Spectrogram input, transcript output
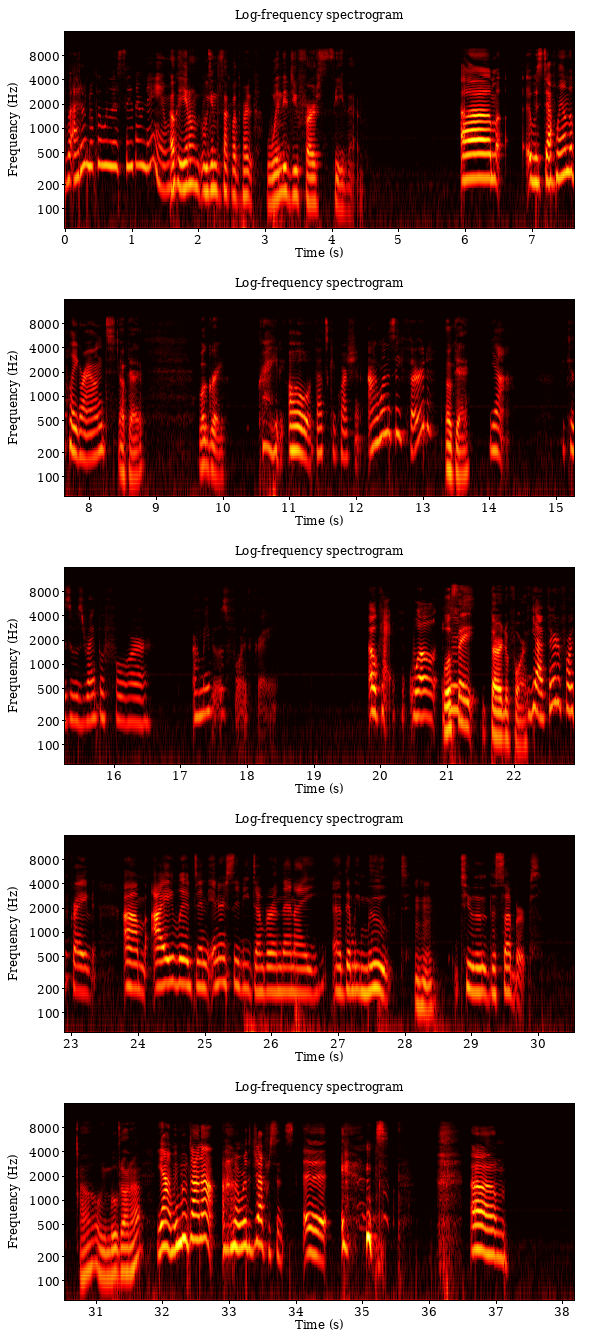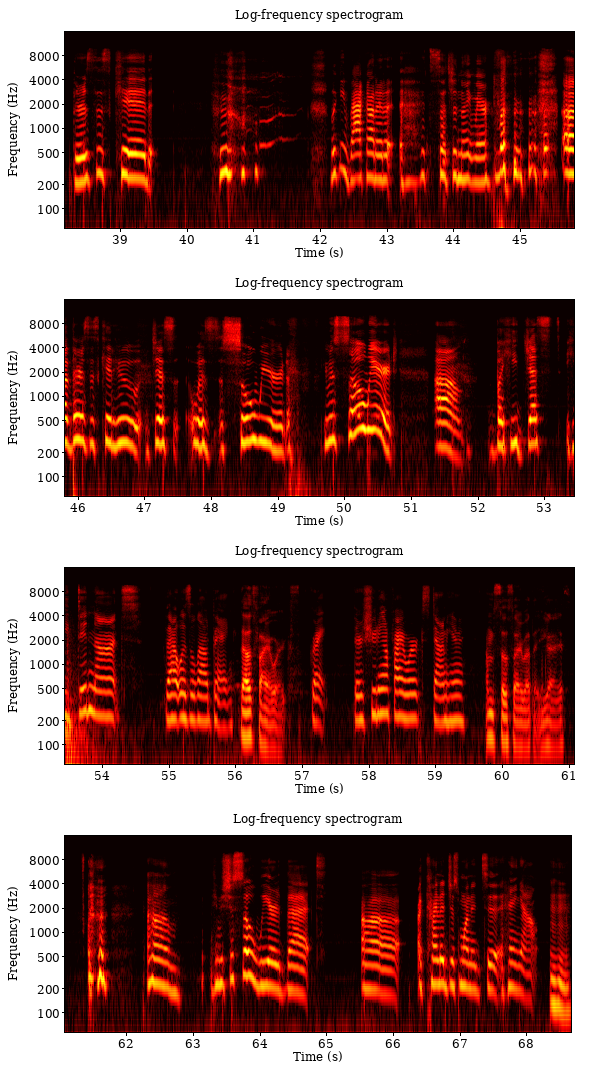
I don't know if I want to say their name. Okay, you know we can just talk about the person. When did you first see them? Um. It was definitely on the playground. Okay. What grade? Grade. Oh, that's a good question. I want to say third. Okay. Yeah, because it was right before, or maybe it was fourth grade. Okay. Well, We'll say third to fourth. Yeah, third or fourth grade. Um, I lived in inner city Denver, and then I uh, then we moved Mm-hmm. to the, the suburbs. Oh, we moved on up. Yeah, we moved on up. We're the Jeffersons. Uh, and, um, there's this kid who, looking back on it, it's such a nightmare. But uh, there's this kid who just was so weird. He was so weird. Um, but he just he did not. That was a loud bang. That was fireworks. Great. They're shooting off fireworks down here. I'm so sorry about that, you guys. um he was just so weird that uh I kind of just wanted to hang out Mm-hmm.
